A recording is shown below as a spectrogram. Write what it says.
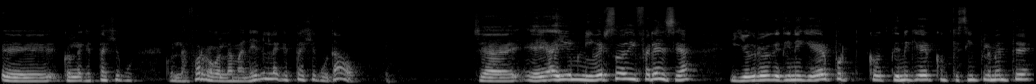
eh, con la que está con la forma, con la manera en la que está ejecutado. O sea, eh, hay un universo de diferencia y yo creo que tiene que ver, por- con, tiene que ver con que simplemente,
